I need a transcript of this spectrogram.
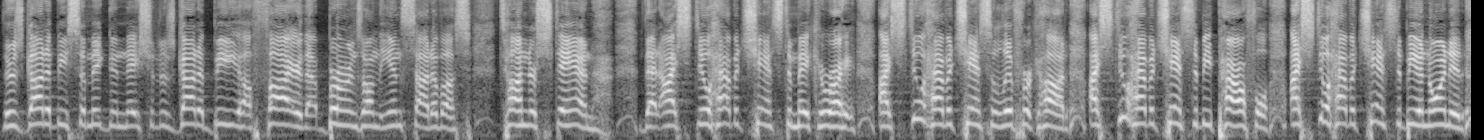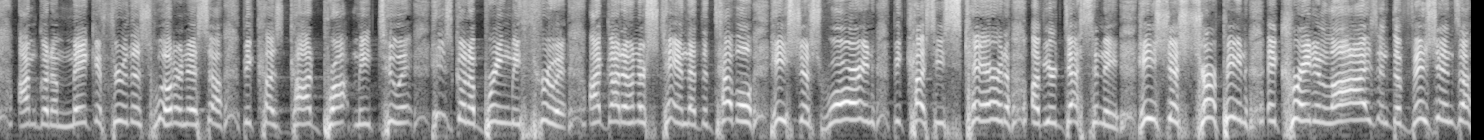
There's got to be some indignation. There's got to be a fire that burns on the inside of us to understand that I still have a chance to make it right. I still have a chance to live for God. I still have a chance to be powerful. I still have a chance to be anointed. I'm going to make it through this wilderness uh, because God brought me to it. He's going to bring me through it. I got to understand that the devil, he's just roaring because he's scared of your destiny. He's just chirping and creating lies and divisions uh,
